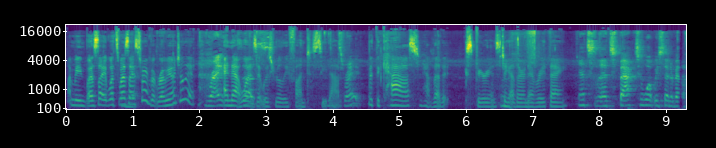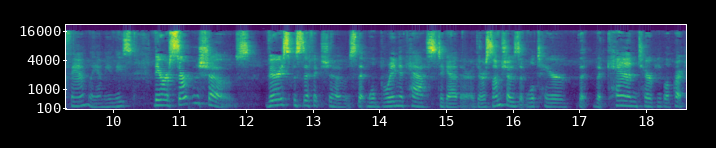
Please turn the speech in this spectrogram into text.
I mean, West Side, what's West Side yeah. Story, but Romeo and Juliet, right? And that was it was really fun to see that. That's right with the cast and have that experience together mm. and everything. That's that's back to what we said about family. I mean, these there are certain shows, very specific shows that will bring a cast together. There are some shows that will tear that that can tear people apart,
